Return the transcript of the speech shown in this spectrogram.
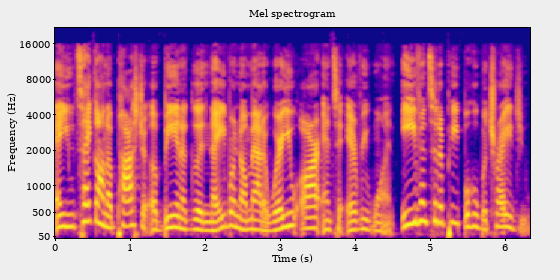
And you take on a posture of being a good neighbor no matter where you are and to everyone, even to the people who betrayed you,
